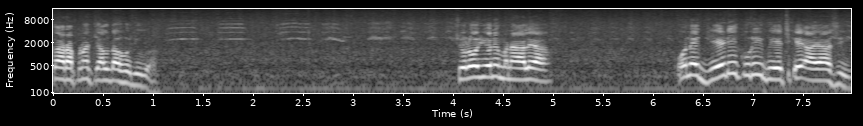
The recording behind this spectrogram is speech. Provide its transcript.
ਘਰ ਆਪਣਾ ਚੱਲਦਾ ਹੋ ਜਾਊਗਾ। ਚਲੋ ਜੀ ਉਹਨੇ ਮਨਾ ਲਿਆ। ਉਹਨੇ ਜਿਹੜੀ ਕੁੜੀ ਵੇਚ ਕੇ ਆਇਆ ਸੀ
